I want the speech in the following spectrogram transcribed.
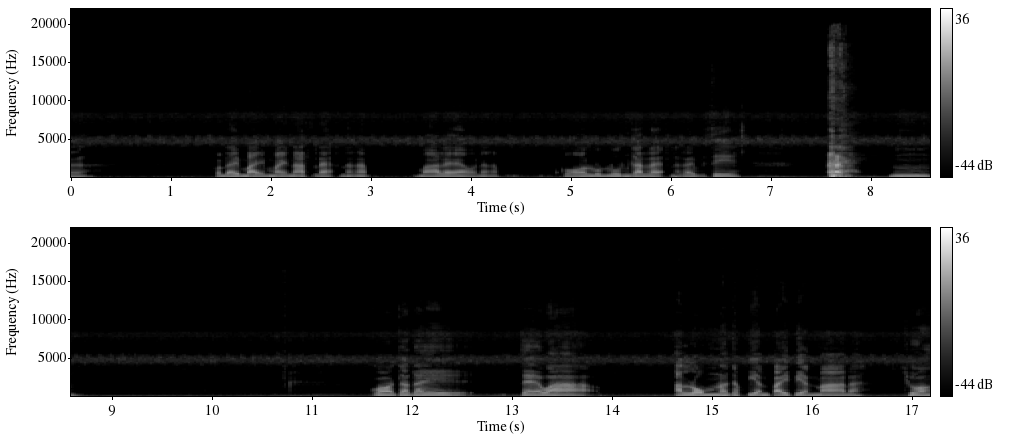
อก็ได้หมายหมายนัดแล้วนะครับ มาแล้วนะครับ ก็ลุ้นๆกันแหละนะครับพี่ซีอืม ก็จะได้แต่ว่าอารมณ์น่าจะเปลี่ยนไปเปลี่ยนมานะ ช่วง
